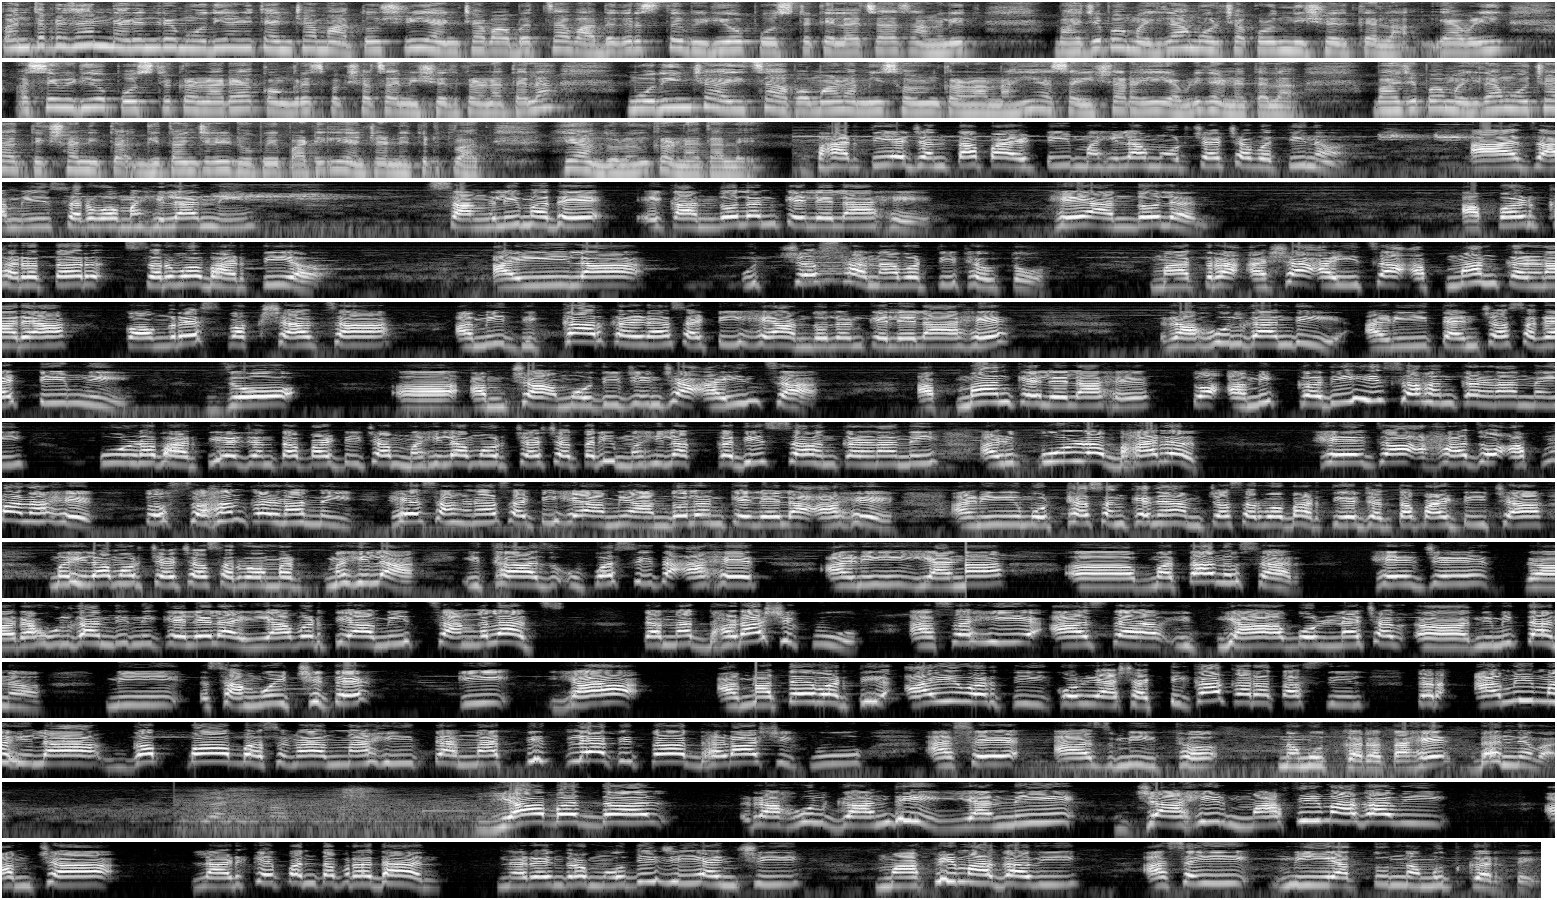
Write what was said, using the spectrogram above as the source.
पंतप्रधान नरेंद्र मोदी आणि त्यांच्या मातोश्री यांच्याबाबतचा वादग्रस्त व्हिडिओ पोस्ट केल्याचा सांगलीत भाजप महिला मोर्चाकडून निषेध केला. यावेळी असे व्हिडिओ पोस्ट करणाऱ्या काँग्रेस पक्षाचा निषेध करण्यात आला. मोदींच्या आईचा अपमान आम्ही सहन करणार नाही असा इशाराही यावेळी देण्यात आला. भाजप महिला मोर्चा अध्यक्षा नीता गीतांजली ढोपे पाटील यांच्या नेतृत्वात हे आंदोलन करण्यात आले. भारतीय जनता पार्टी महिला मोर्चाच्या वतीनं आज आम्ही सर्व महिलांनी सांगलीमध्ये एक आंदोलन केलेलं आहे. हे आंदोलन आपण खरं तर सर्व भारतीय आईला उच्च स्थानावरती ठेवतो. मात्र अशा आईचा अपमान करणाऱ्या काँग्रेस पक्षाचा आम्ही धिक्कार करण्यासाठी हे आंदोलन केलेलं आहे. राहुल गांधी आणि त्यांच्या सगळ्या टीमनी जो आमच्या मोदीजींच्या आईंचा अपमान केलेला आहे तो आम्ही कधीही सहन करणार नाही. पूर्ण भारतीय जनता पार्टीच्या महिला मोर्चाच्या तरी महिला कधीच सहन करणार नाही आणि पूर्ण भारत हे जा हा जो अपमान आहे तो सहन करणार नाही. हे सांगण्यासाठी हे आम्ही आंदोलन केलेलं आहे. आणि मोठ्या संख्येने आमच्या सर्व भारतीय जनता पार्टीच्या महिला मोर्चाच्या सर्व म महिला इथं आज उपस्थित आहेत. आणि यांना मतानुसार हे जे राहुल गांधींनी केलेलं आहे यावरती आम्ही चांगलाच त्यांना धडा शिकवू असंही आज त्या या बोलण्याच्या निमित्तानं मी सांगू इच्छिते की ह्या मातेवरती आईवरती कोणी अशा टीका करत असतील तर आम्ही महिला गप्प बसणार नाही त्यांना तिथल्या तिथं धडा शिकवू असे आज मी इथं नमूद करत आहे. धन्यवाद. याबद्दल राहुल गांधी यांनी जाहीर माफी मागावी. आमच्या लाडके पंतप्रधान नरेंद्र मोदीजी यांची माफी मागावी असंही मी यातून नमूद करते.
